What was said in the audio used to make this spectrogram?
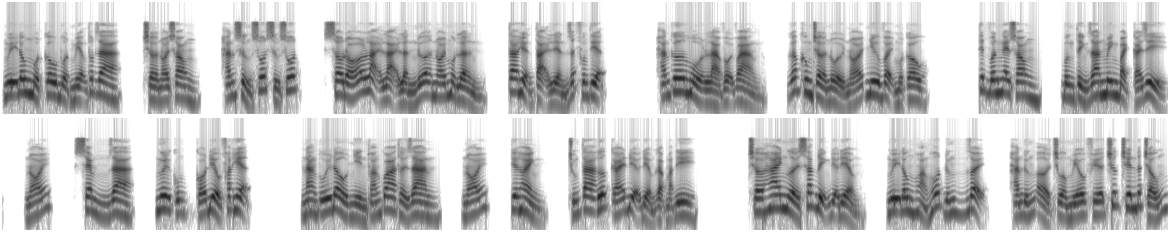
Ngụy Đông một câu buột miệng thốt ra, chờ nói xong, hắn sửng sốt sửng sốt, sau đó lại lại lần nữa nói một lần, ta hiện tại liền rất phương tiện. Hắn cơ hồ là vội vàng, gấp không chờ nổi nói như vậy một câu. Tiết Vân nghe xong, bừng tỉnh gian minh bạch cái gì, nói, xem ra, ngươi cũng có điều phát hiện. Nàng túi đầu nhìn thoáng qua thời gian, nói, tiêu hành, chúng ta ước cái địa điểm gặp mặt đi. Chờ hai người xác định địa điểm, Ngụy Đông hoảng hốt đứng dậy, hắn đứng ở chùa miếu phía trước trên đất trống,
